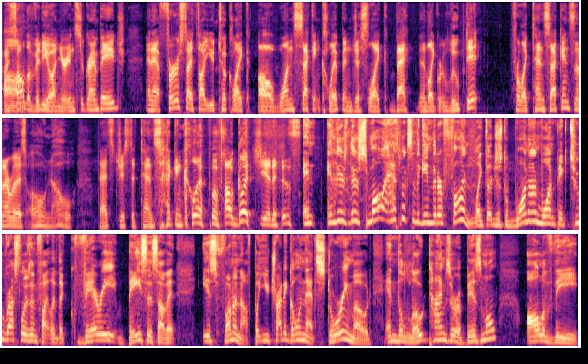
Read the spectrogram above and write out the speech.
I Um, saw the video on your Instagram page, and at first I thought you took like a one second clip and just like back and like looped it for like ten seconds. Then I realized, oh no, that's just a 10 second clip of how glitchy it is. And and there's there's small aspects of the game that are fun, like the, just one on one pick two wrestlers and fight. Like the very basis of it is fun enough, but you try to go in that story mode, and the load times are abysmal. All of the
